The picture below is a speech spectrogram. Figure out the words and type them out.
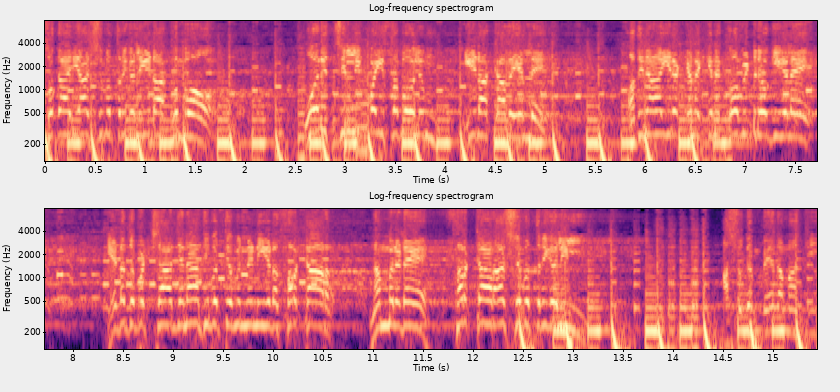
സ്വകാര്യ ആശുപത്രികൾ ഈടാക്കുമ്പോ ഒരു ചില്ലി പൈസ പോലും ഈടാക്കാതെയല്ലേ? പതിനായിരക്കണക്കിന് കോവിഡ് രോഗികളെ ഇടതുപക്ഷ ജനാധിപത്യ മുന്നണിയുടെ സർക്കാർ നമ്മളുടെ സർക്കാർ ആശുപത്രികളിൽ അസുഖം ഭേദമാക്കി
